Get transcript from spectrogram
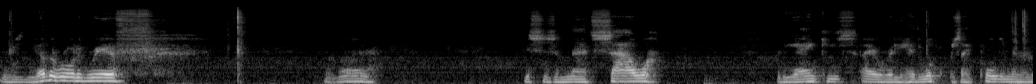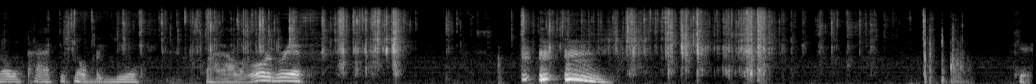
There's the other autograph. Hold on. This is a Matt Sauer for the Yankees. I already had looked because I pulled them in another pack. It's no big deal. $5 autograph. okay,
